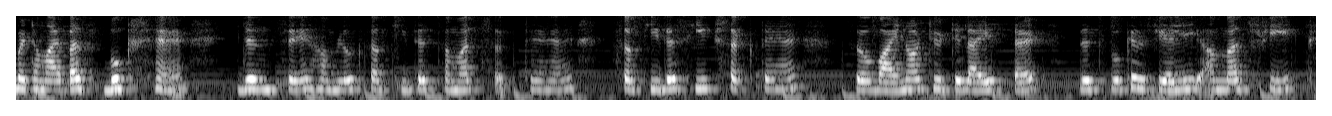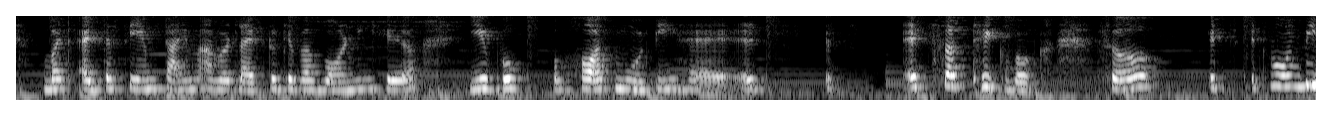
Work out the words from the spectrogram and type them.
but हमारे पास बुक्स हैं। जिनसे हम लोग सब चीज़ें समझ सकते हैं, सब चीज़ें सीख सकते हैं। So why not utilize that this book is really a must read but at the same time I would like to give a warning here ये बुक बहुत मोटी है। It's it's it's a thick book so it's it won't be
